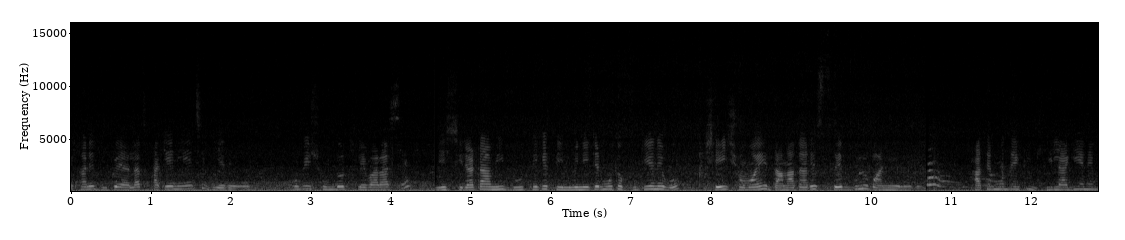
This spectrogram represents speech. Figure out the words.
এখানে দুটো এলাচ ফাটিয়ে নিয়েছি, দিয়ে দেবো। খুবই সুন্দর ফ্লেভার আসে এই শিরাটা আমি দু থেকে তিন মিনিটের মতো ফুটিয়ে নেব, সেই সময়ে দানাদারের শেপগুলো বানিয়ে নেব। হাতের মধ্যে একটু ঘি লাগিয়ে নেব।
